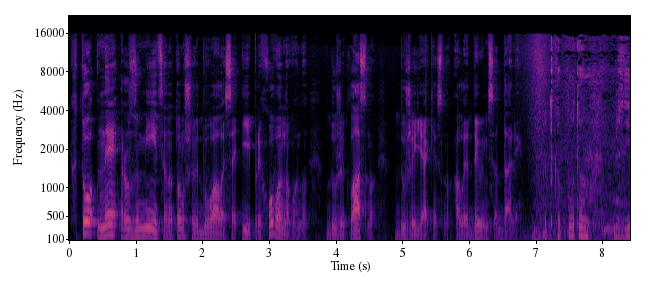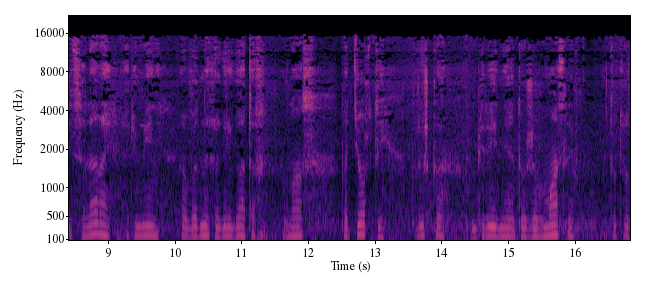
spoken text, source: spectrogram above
хто не розуміється на тому, що відбувалося. І приховано воно дуже класно, дуже якісно. Але дивимося далі. Под капотом с децелярой ремень обводных агрегатов у нас потертый. Крышка передняя тоже в масле. И тут вот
